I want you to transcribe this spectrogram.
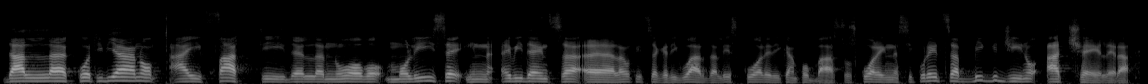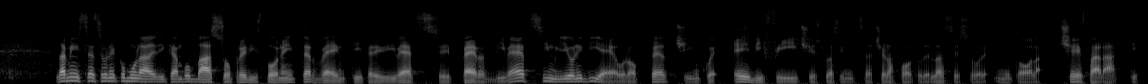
Dal quotidiano ai fatti del nuovo Molise, in evidenza eh, la notizia che riguarda le scuole di Campobasso. Scuola in sicurezza, Big Gino accelera. L'amministrazione comunale di Campobasso predispone interventi per diversi, per diversi, milioni di euro per cinque edifici. Sulla sinistra c'è la foto dell'assessore Nicola Cefaratti.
